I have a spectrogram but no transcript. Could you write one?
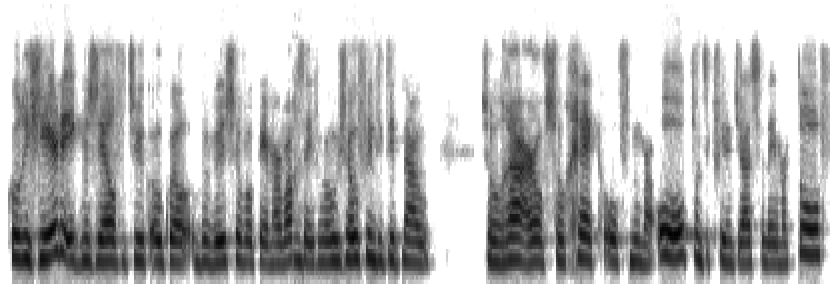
corrigeerde ik mezelf natuurlijk ook wel bewust. Of oké, maar wacht hm. even, hoezo vind ik dit nou zo raar of zo gek of noem maar op. Want ik vind het juist alleen maar tof.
